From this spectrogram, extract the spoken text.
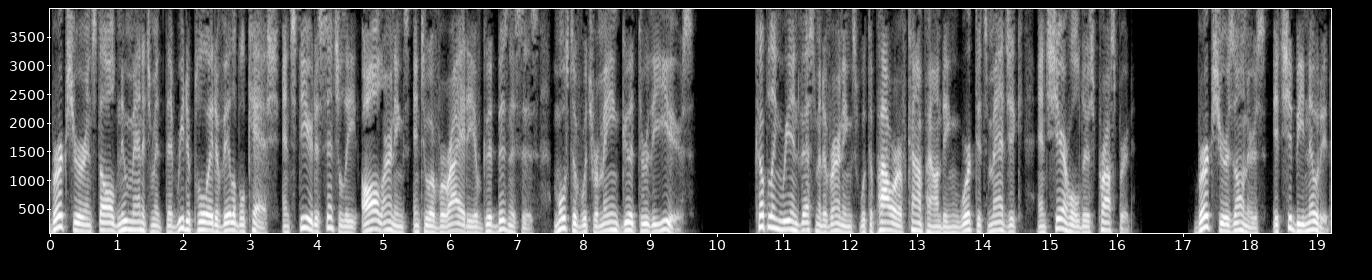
Berkshire installed new management that redeployed available cash and steered essentially all earnings into a variety of good businesses, most of which remained good through the years. Coupling reinvestment of earnings with the power of compounding worked its magic, and shareholders prospered. Berkshire's owners, it should be noted,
